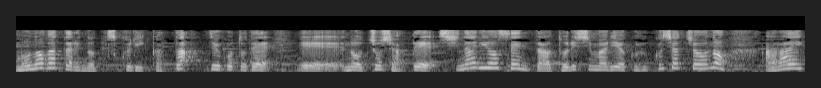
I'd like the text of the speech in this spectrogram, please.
物語の作り方ということで、えー、の著者でシナリオセンター取締役副社長の新井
